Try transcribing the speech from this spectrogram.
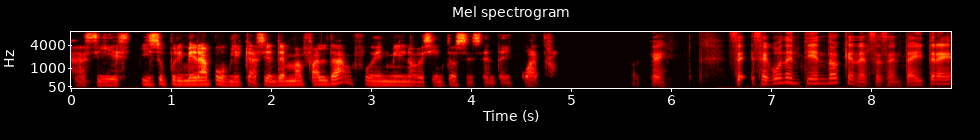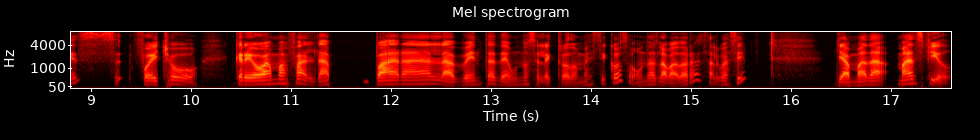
Así es. Y su primera publicación de Mafalda fue en 1964. Ok. Se- según entiendo que en el 63 fue hecho, creó a Mafalda para la venta de unos electrodomésticos o unas lavadoras, algo así, llamada Mansfield.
